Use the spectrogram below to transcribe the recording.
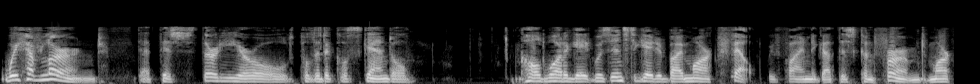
we have learned that this 30 year old political scandal called Watergate was instigated by Mark Felt. We finally got this confirmed. Mark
